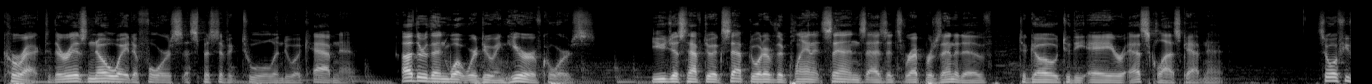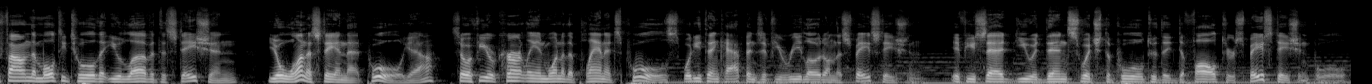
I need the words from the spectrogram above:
correct, there is no way to force a specific tool into a cabinet. Other than what we're doing here, of course. You just have to accept whatever the planet sends as its representative to go to the A or S class cabinet. So if you found the multi-tool that you love at the station, you'll want to stay in that pool, yeah? So if you're currently in one of the planet's pools, what do you think happens if you reload on the space station? If you said you would then switch the pool to the default or space station pool,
